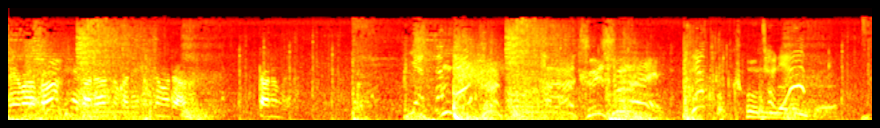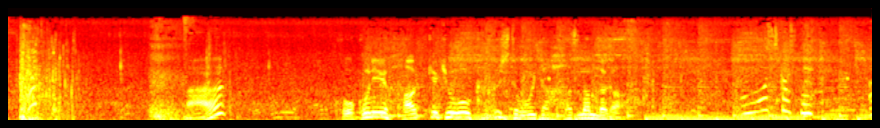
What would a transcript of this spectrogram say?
れはバッヘがなんとかできそうだ。頼む。やっちゃって食いしばないこんなもんかあ？ここに白血鏡を隠しておいたはずなんだが。もしかしてあ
